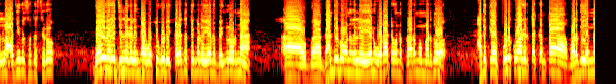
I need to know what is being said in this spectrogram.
ಎಲ್ಲ ಆಜೀವ ಸದಸ್ಯರು ಬೇರೆ ಬೇರೆ ಜಿಲ್ಲೆಗಳಿಂದ ಒಟ್ಟುಗೂಡಿ ಕಳೆದ ತಿಂಗಳು ಏನು ಬೆಂಗಳೂರಿನ ಗಾಂಧಿ ಭವನದಲ್ಲಿ ಏನು ಹೋರಾಟವನ್ನು ಪ್ರಾರಂಭ ಮಾಡಿದ್ವು, ಅದಕ್ಕೆ ಪೂರಕವಾಗಿರ್ತಕ್ಕಂಥ ವರದಿಯನ್ನ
